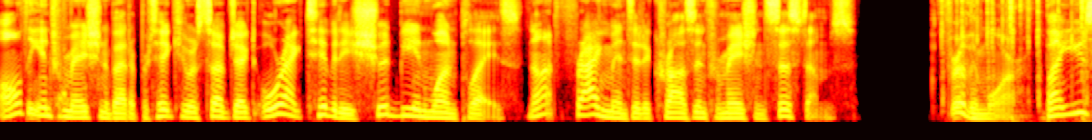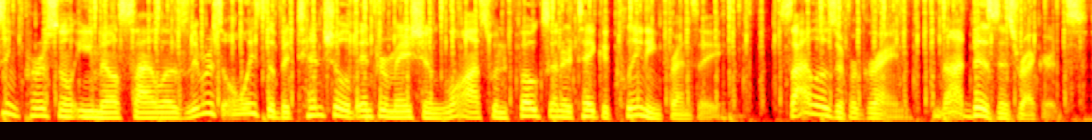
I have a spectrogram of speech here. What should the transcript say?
All the information about a particular subject or activity should be in one place, not fragmented across information systems. Furthermore, by using personal email silos, there is always the potential of information loss when folks undertake a cleaning frenzy. Silos are for grain, not business records.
